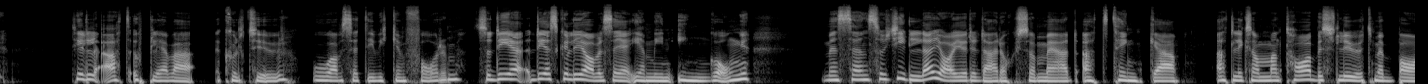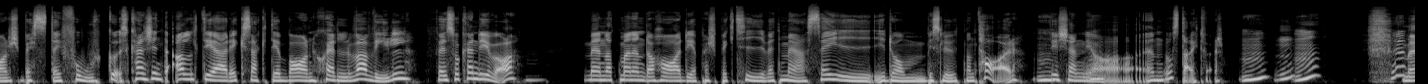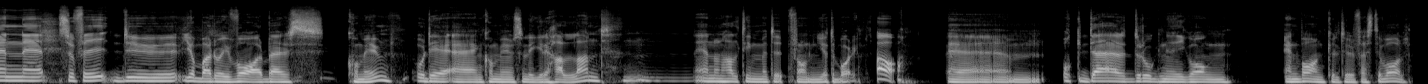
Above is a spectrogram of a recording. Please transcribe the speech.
till att uppleva kultur oavsett i vilken form. Så det, det skulle jag väl säga är min ingång. Men sen så gillar jag ju det där också med att tänka att liksom man tar beslut med barns bästa i fokus. Kanske inte alltid är exakt det barn själva vill, för så kan det ju vara. Mm. Men att man ändå har det perspektivet med sig i, i de beslut man tar. Det känner jag ändå starkt för. Mm. Mm. Men eh, Sofie, du jobbar då i Varbergs kommun och det är en kommun som ligger i Halland, mm, en och en halv timme typ från Göteborg. Ja. Ehm, och där drog ni igång en barnkulturfestival.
